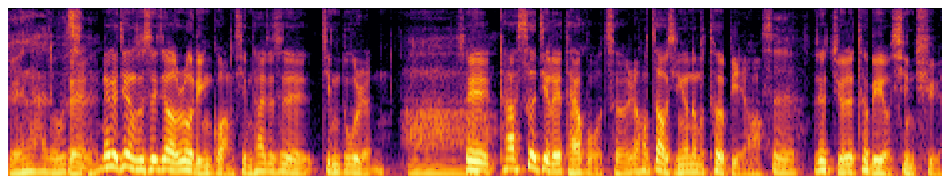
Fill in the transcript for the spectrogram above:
原来如此，那个建筑师叫若林广信，他就是京都人啊，所以他设计了一台火车，然后造型又那么特别哈，是我就觉得特别有兴趣。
